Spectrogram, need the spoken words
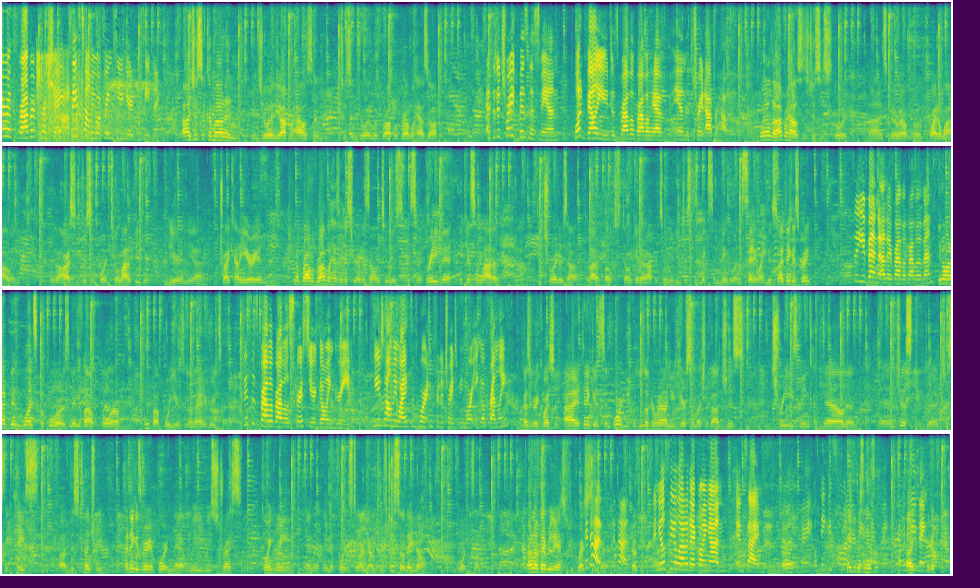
here with Robert Porcher. Please tell me what brings you here this evening. Uh, just to come out and enjoy the Opera House and just enjoy what Bravo Bravo has to offer. As a Detroit businessman, what value does Bravo Bravo have in the Detroit Opera House? Well, the Opera House is just historic. Uh, it's been around for quite a while, and you know, the arts are just important to a lot of people here in the uh, Tri-County area. And you know, Bravo Bravo has a history of its own too. It's, it's a great event. It gets a lot of Detroiters out. A lot of folks don't get an opportunity just to mix and mingle in a setting like this. So I think it's great. So you've been to other Bravo Bravo events? You know what? I've been once before. It was maybe about four, maybe about four years ago, and I had a great time. This is Bravo Bravo's first year going green. Can you tell me why it's important for Detroit to be more eco-friendly? That's a great question. I think it's important. When you look around, you hear so much about just trees being cut down and, and just, uh, just the pace of this country. I think it's very important that we, we stress going green and, importance to our young kids, just so they know the importance of it. I don't know if that really answers your question. It does, it does. Okay. And you'll see a lot of that going on inside. All right. All right, well thank you so much. Thank you, Mr. Hansen. time with me. Have a good right. evening. Okay.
